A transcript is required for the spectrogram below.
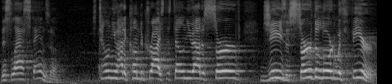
This last stanza. It's telling you how to come to Christ, it's telling you how to serve Jesus, serve the Lord with fear.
